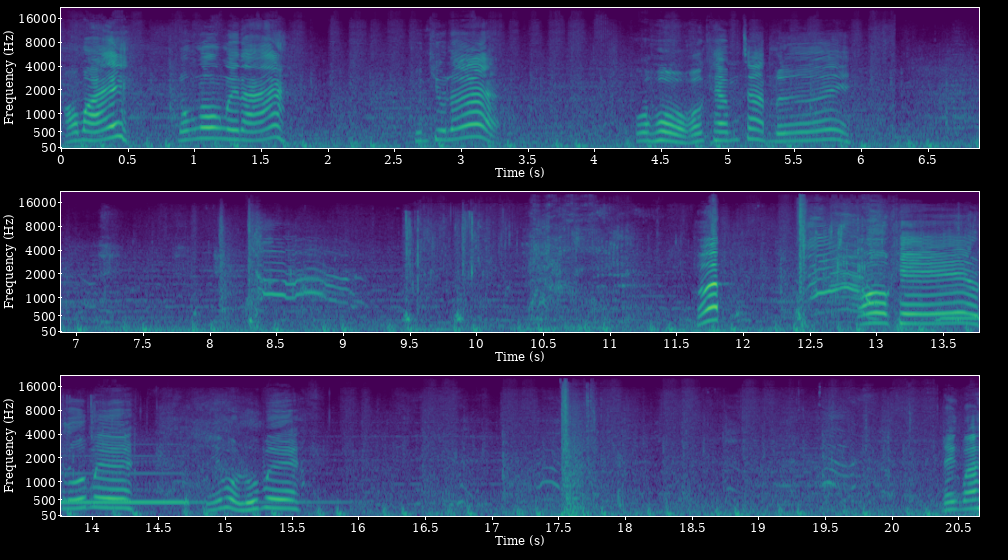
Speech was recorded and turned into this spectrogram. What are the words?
เอาไหมโล่งๆเลยนะ คุณคิวเลอร์โอ้โหเขาแคมป์จัดเลยฮึบโอเค รู้มือ นี่ผมรู้มือ เด้งปะ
